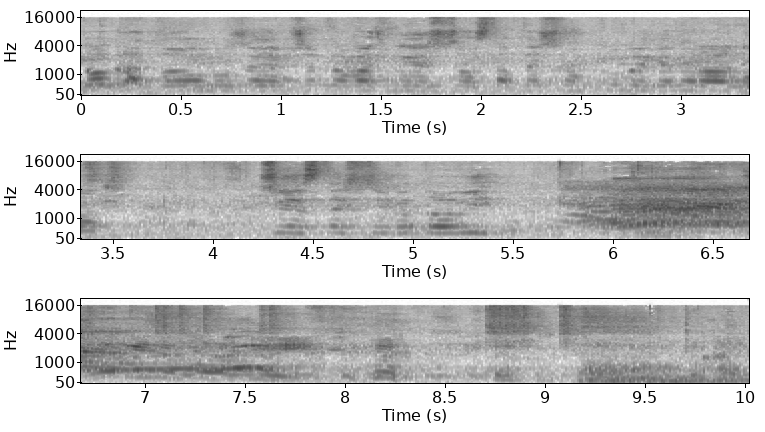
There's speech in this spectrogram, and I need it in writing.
Dobra, to może przeprowadźmy jeszcze ostateczną próbę generalną. Czy jesteście gotowi? Kontynuować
